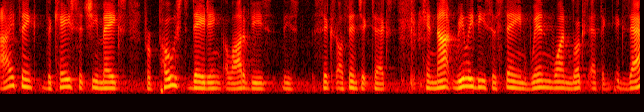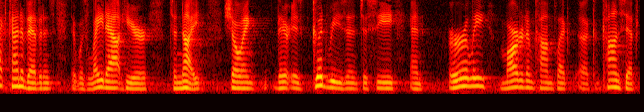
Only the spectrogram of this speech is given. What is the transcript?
I think the case that she makes for post dating a lot of these, these six authentic texts cannot really be sustained when one looks at the exact kind of evidence that was laid out here tonight, showing there is good reason to see an early martyrdom complex, uh, concept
